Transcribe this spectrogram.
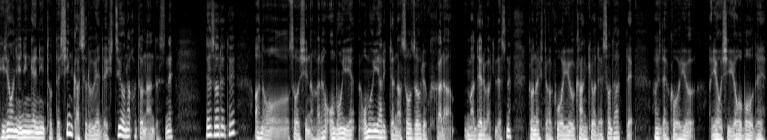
非常に人間にとって進化する上で必要なことなんですね。でそれであのそうしながら思い思いやりっていうのは想像力から、まあ、出るわけですね。この人はこういう環境で育ってそしてこういう容姿要望で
